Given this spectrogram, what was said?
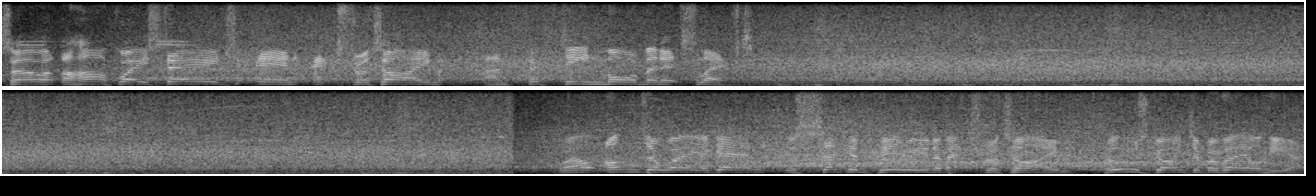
So at the halfway stage in extra time and 15 more minutes left. Well, underway again, the second period of extra time. Who's going to prevail here?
